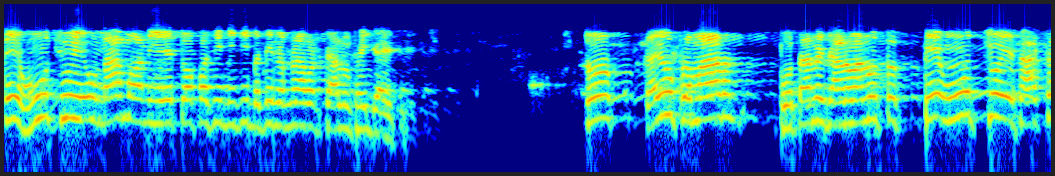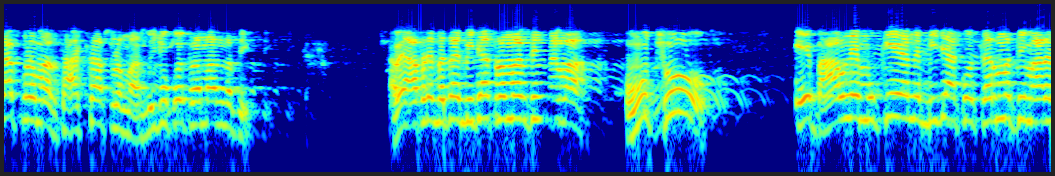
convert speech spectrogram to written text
તે હું છું એવું ના માનીએ તો પછી બીજી બધી લમણાવટ ચાલુ થઈ જાય છે. તો કયું પ્રમાણ પોતાને જાણવાનું? તો તે હું જ છું એ સાક્ષાત પ્રમાણ સાક્ષાત પ્રમાણ. બીજું કોઈ પ્રમાણ નથી. હવે આપણે બધા બીજા પ્રમાણથી જાણવા. હું છું. એ ભાવને મૂકી અને બીજા કોઈ કર્મથી મારે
